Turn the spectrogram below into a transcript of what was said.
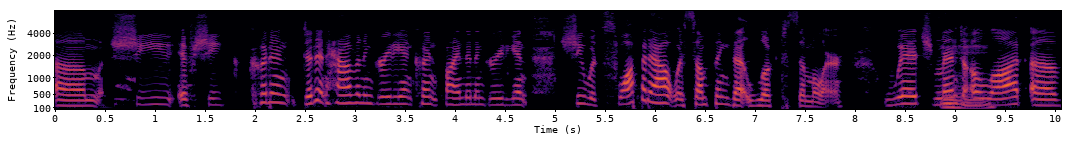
um she if she couldn't didn't have an ingredient couldn't find an ingredient she would swap it out with something that looked similar which meant a Mhm. lot of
